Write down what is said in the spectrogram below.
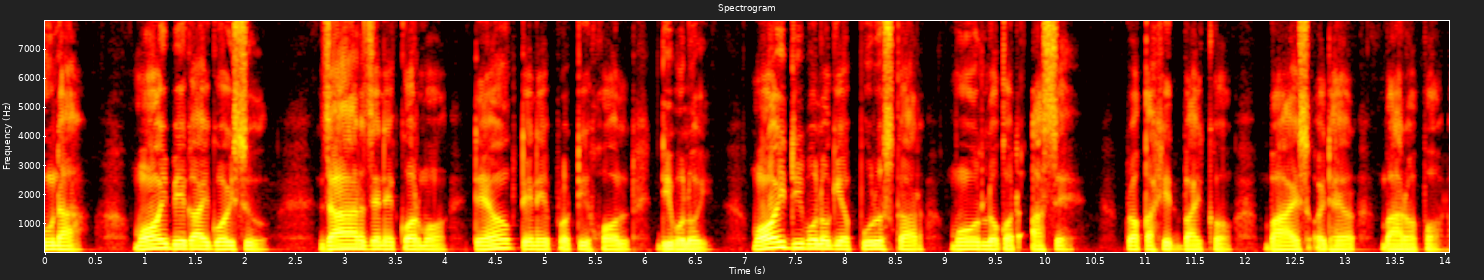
শুনা মই বেগাই গৈছোঁ যাৰ যেনে কৰ্ম তেওঁক তেনে প্ৰতিফল দিবলৈ। মই দিবলগীয়া পুৰস্কাৰ মোৰ লগত আছে। প্ৰকাশিত বাক্য বাইছ অধ্যায়ৰ বাৰ পদ।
